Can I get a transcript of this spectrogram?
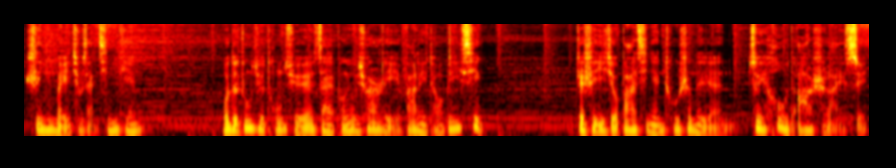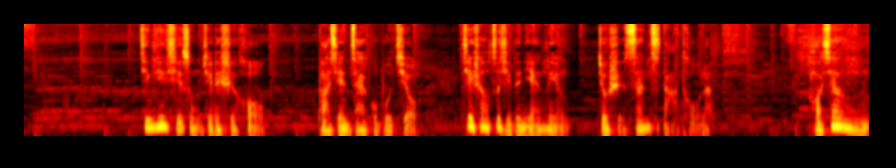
是因为就在今天，我的中学同学在朋友圈里发了一条微信，这是一九八七年出生的人最后的二十来岁。今天写总结的时候，发现再过不久，介绍自己的年龄就是三字打头了，好像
